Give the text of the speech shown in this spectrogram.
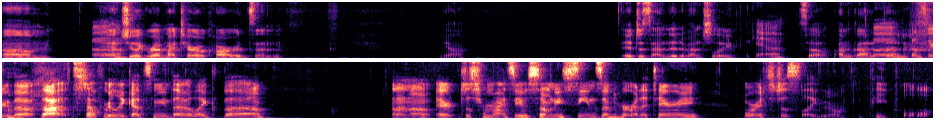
um and she like read my tarot cards and yeah. it just ended eventually. Yeah. So I'm glad it Ugh, did. weird though. That stuff really gets me though. Like the, I don't know. It just reminds me of so many scenes in Hereditary, where it's just like Yeah. people,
